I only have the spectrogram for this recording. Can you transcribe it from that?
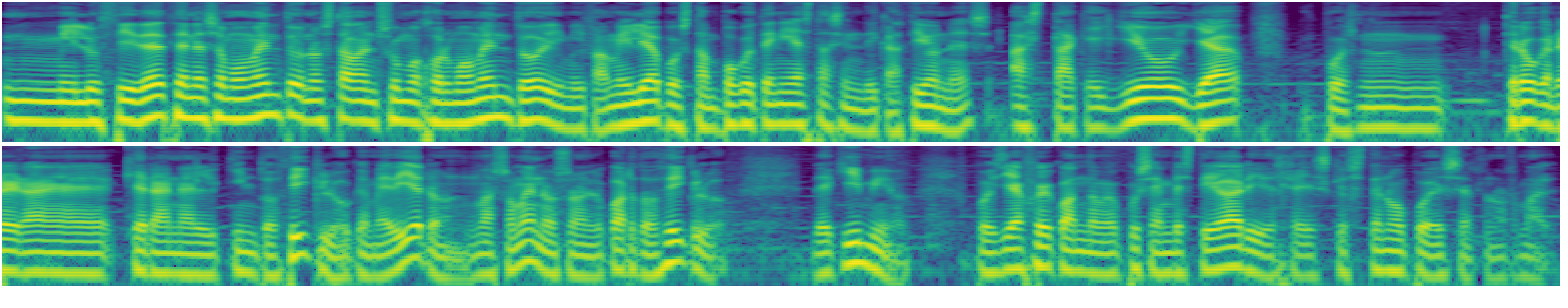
mi lucidez en ese momento no estaba en su mejor momento y mi familia pues tampoco tenía estas indicaciones hasta que yo ya pues creo que era, que era en el quinto ciclo que me dieron, más o menos, o en el cuarto ciclo de quimio, pues ya fue cuando me puse a investigar y dije, es que esto no puede ser normal.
